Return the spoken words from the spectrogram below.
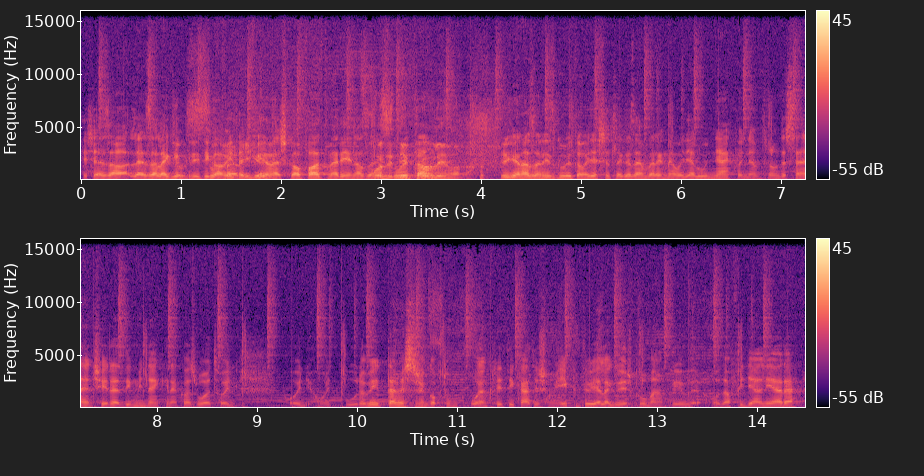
És ez a, ez a legjobb kritika, Szuper, amit egy igen. filmes kaphat, mert én azon Pozitív izgultam, probléma. Igen, azon izgultam, hogy esetleg az emberek nehogy elunják, vagy nem tudom, de szerencsére eddig mindenkinek az volt, hogy, hogy, hogy túl rövid. Természetesen kaptunk olyan kritikát is, ami építő jellegű, és próbálunk jövőre odafigyelni erre.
